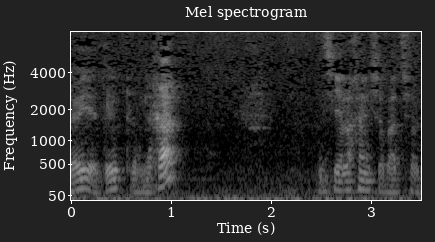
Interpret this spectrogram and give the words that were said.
לא ידעו כלום, נכון? אז שיהיה לכם שבת שלום.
